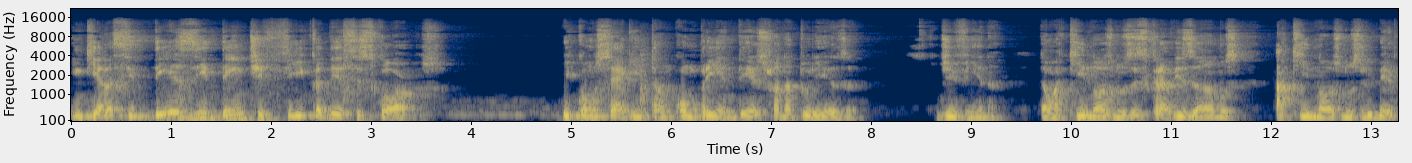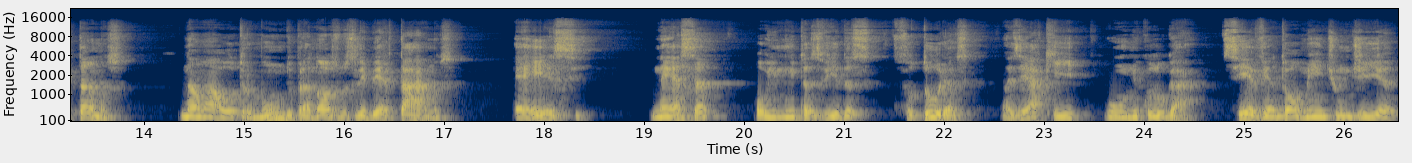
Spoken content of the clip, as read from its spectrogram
em que ela se desidentifica desses corpos e consegue então compreender sua natureza. Divina. Então aqui nós nos escravizamos, aqui nós nos libertamos. Não há outro mundo para nós nos libertarmos. É esse. Nessa ou em muitas vidas futuras, mas é aqui o único lugar. Se eventualmente um dia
